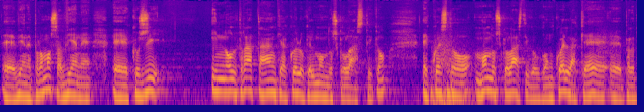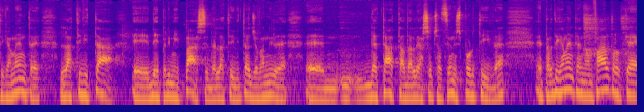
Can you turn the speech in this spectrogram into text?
eh, viene promossa, viene eh, così inoltrata anche a quello che è il mondo scolastico e questo mondo scolastico con quella che è eh, praticamente l'attività eh, dei primi passi dell'attività giovanile eh, dettata dalle associazioni sportive eh, praticamente non fa altro che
